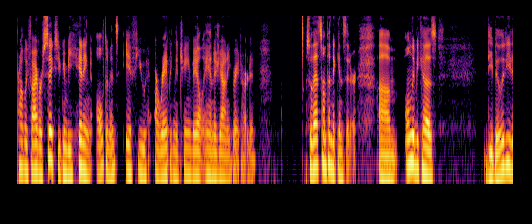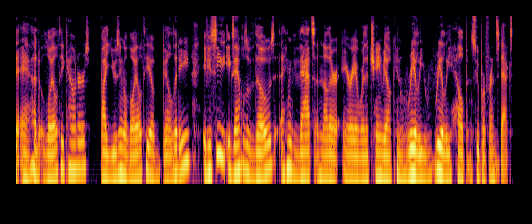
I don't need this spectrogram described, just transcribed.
probably five or six, you can be hitting ultimates if you are ramping the Chain Veil and a Ajani Greathearted. So that's something to consider. Um, only because the ability to add loyalty counters by using a loyalty ability, if you see examples of those, I think that's another area where the Chain Veil can really, really help in Super Friends decks.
